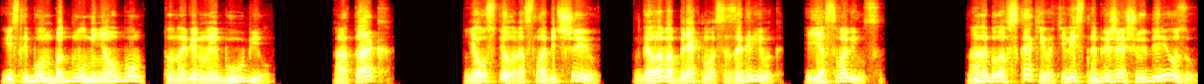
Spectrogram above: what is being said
Если бы он боднул меня лбом, то, наверное, бы убил. А так... Я успел расслабить шею, голова брякнулась за гривок, и я свалился. Надо было вскакивать и лезть на ближайшую березу.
